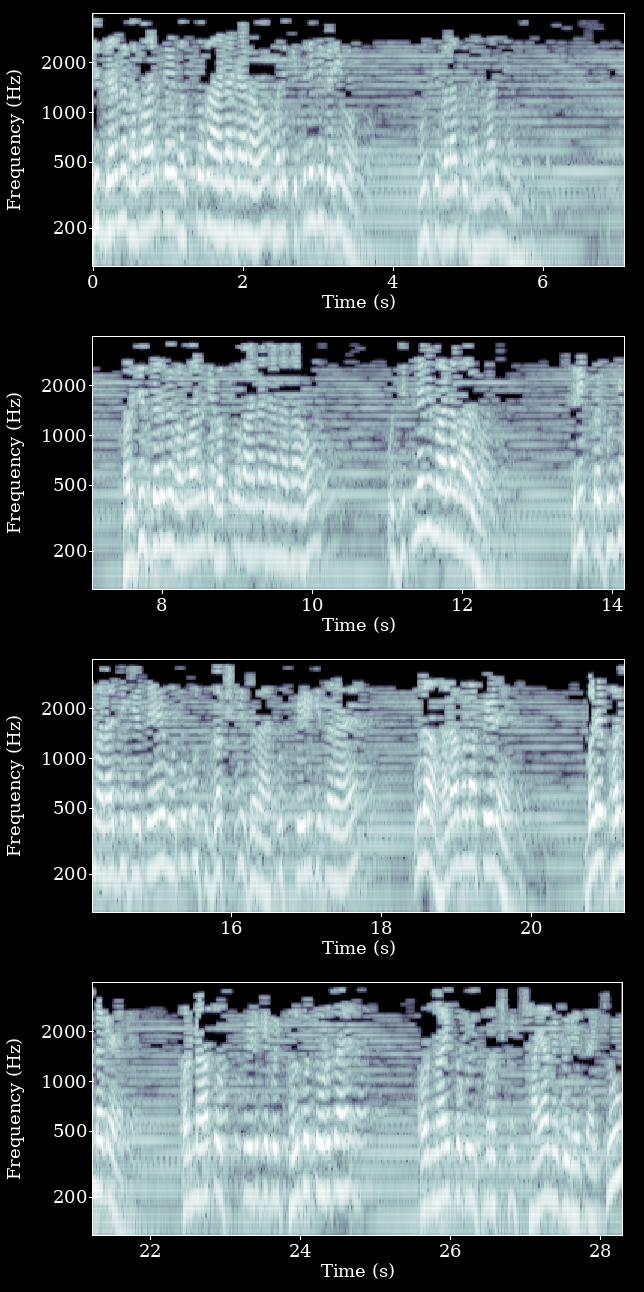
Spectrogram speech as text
जिस घर में भगवान के भक्तों का आना जाना हो भले कितने भी गरीब हो उनसे बड़ा कोई धनवान नहीं हो सकता और जिस घर में भगवान के भक्तों का आना जाना ना हो, वो जितने भी माला माल हो, श्री प्रभु जी महाराज जी कहते हैं, वो तो उस वृक्ष की तरह है, उस पेड़ की तरह है। पूरा हरा बड़ा पेड़ है, बड़े फल लगे हैं। और ना तो उस पेड़ के कोई फल को तोड़ता है, और ना ही तो कोई इस वृक्ष की छाया में कोई रहता है। क्यों?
